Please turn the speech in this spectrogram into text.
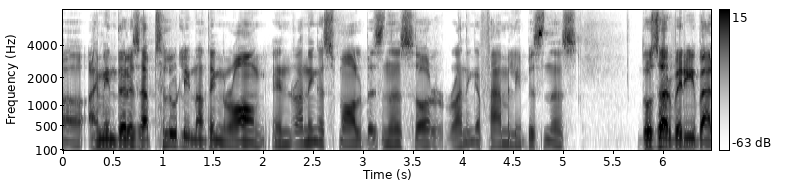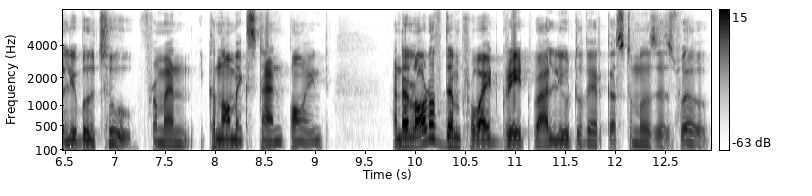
Uh, I mean, there is absolutely nothing wrong in running a small business or running a family business. Those are very valuable too from an economic standpoint and a lot of them provide great value to their customers as well.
